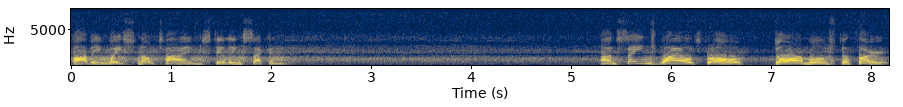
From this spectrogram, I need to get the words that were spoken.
Bobby wastes no time stealing second. On Sain's wild throw, Doerr moves to third.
